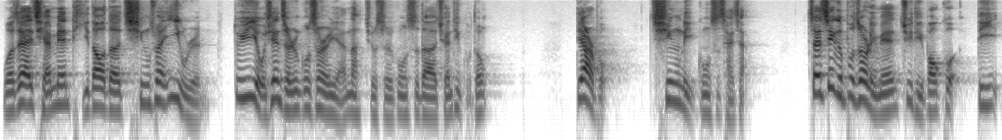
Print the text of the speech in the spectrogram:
我在前面提到的清算义务人，对于有限责任公司而言呢，就是公司的全体股东。第二步，清理公司财产，在这个步骤里面，具体包括：第一，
